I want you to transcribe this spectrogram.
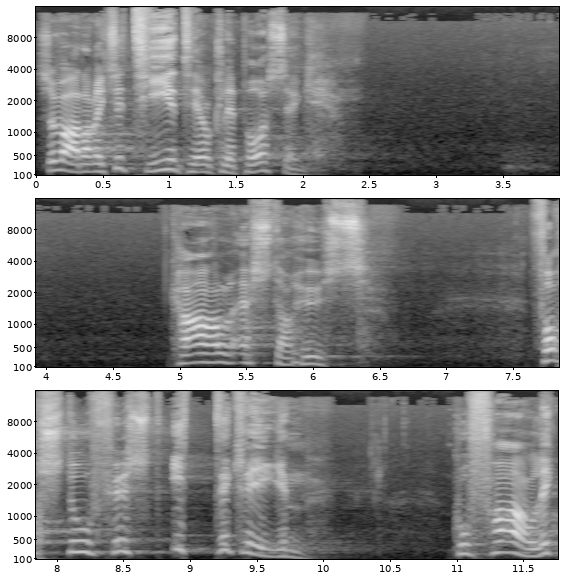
så var det ikke tid til å kle på seg. Karl Østerhus forsto først etter krigen hvor farlig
